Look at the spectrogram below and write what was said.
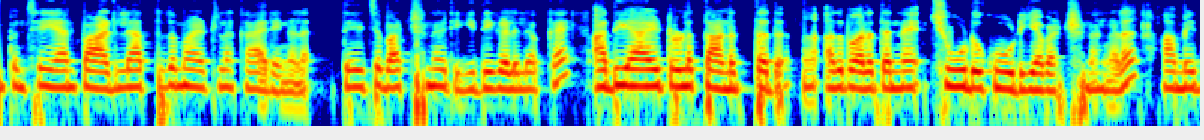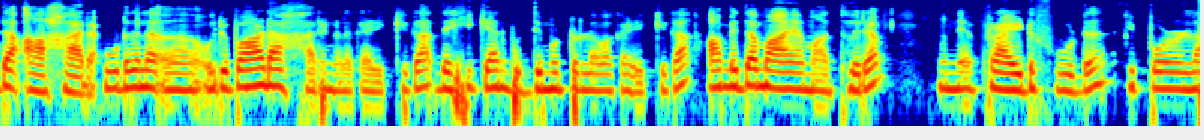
ഇപ്പം ചെയ്യാൻ പാടില്ലാത്തതുമായിട്ടുള്ള കാര്യങ്ങൾ പ്രത്യേകിച്ച് ഭക്ഷണ രീതികളിലൊക്കെ അതിയായിട്ടുള്ള തണുത്തത് അതുപോലെ തന്നെ ചൂട് കൂടിയ ഭക്ഷണങ്ങൾ അമിത ആഹാരം കൂടുതൽ ഒരുപാട് ആഹാരങ്ങൾ കഴിക്കുക ദഹിക്കാൻ ബുദ്ധിമുട്ടുള്ളവ കഴിക്കുക അമിതമായ മധുരം പിന്നെ ഫ്രൈഡ് ഫുഡ് ഇപ്പോഴുള്ള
